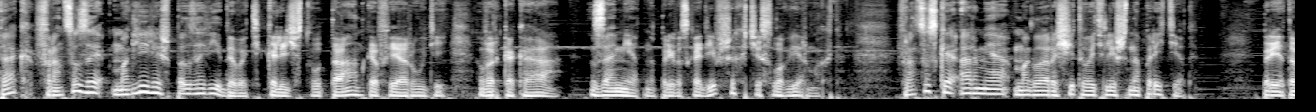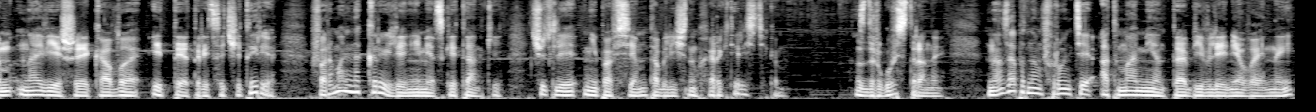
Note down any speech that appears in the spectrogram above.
Так, французы могли лишь позавидовать количеству танков и орудий в РККА, заметно превосходивших число вермахт. Французская армия могла рассчитывать лишь на паритет. При этом новейшие КВ и Т-34 формально крыли немецкие танки чуть ли не по всем табличным характеристикам. С другой стороны, на Западном фронте от момента объявления войны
